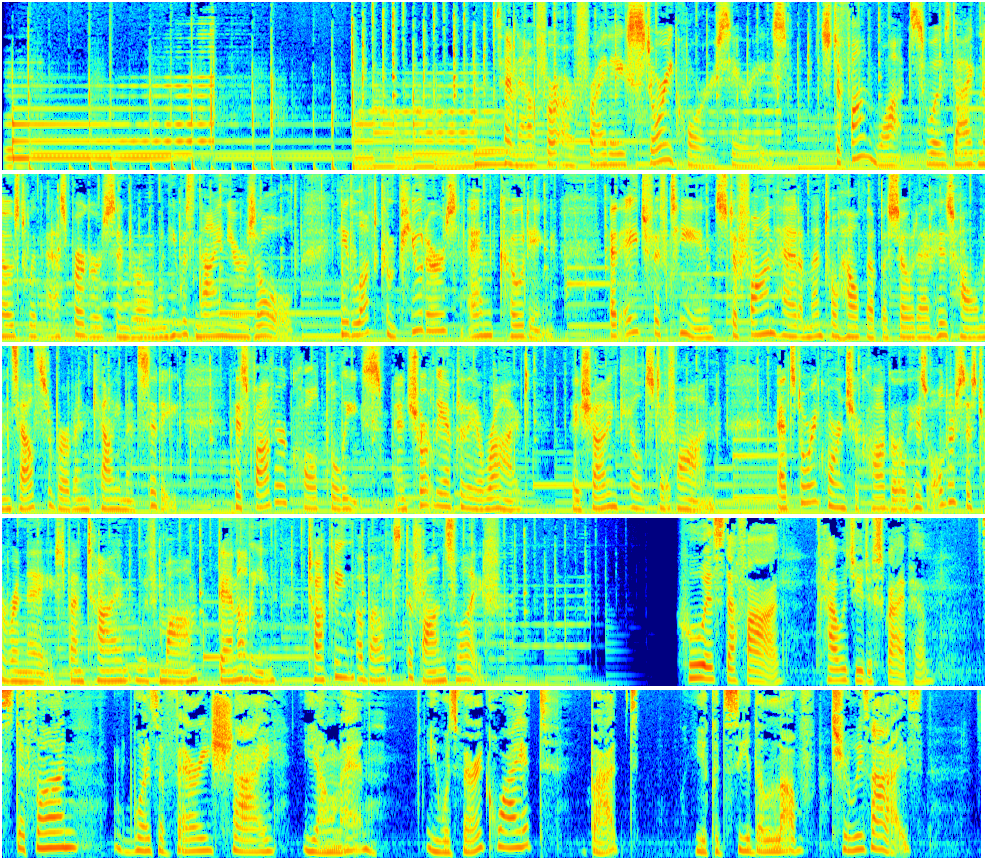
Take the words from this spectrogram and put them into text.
Time now for our Friday StoryCorps series. Stephon Watts was diagnosed with Asperger's syndrome when he was nine years old. He loved computers and coding. At age 15, Stephon had a mental health episode at his home in south suburban Calumet City. His father called police, and shortly after they arrived, they shot and killed Stephon. At StoryCorps in Chicago, his older sister Renee spent time with mom, Danelene, talking about Stephon's life. Who is Stephon? How would you describe him? Stephon was a very shy young man. He was very quiet, but you could see the love through his eyes.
